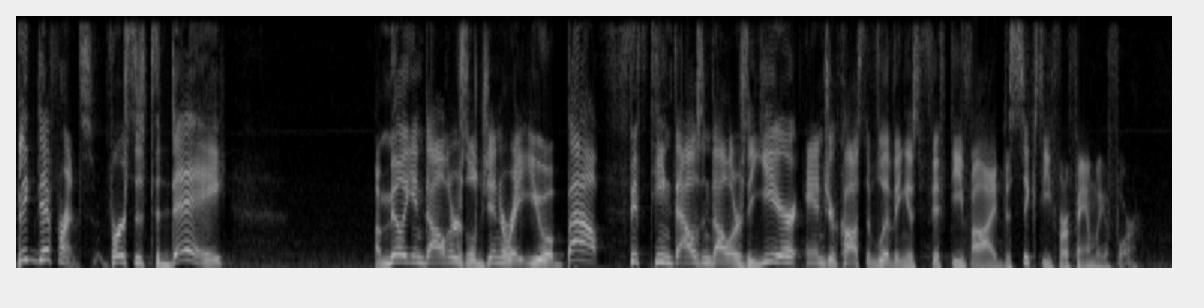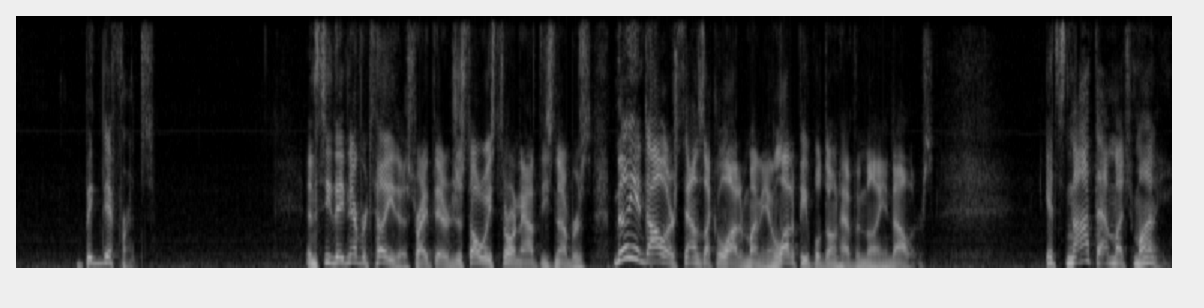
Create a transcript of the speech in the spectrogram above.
Big difference versus today, a million dollars will generate you about $15,000 a year, and your cost of living is 55 to 60 for a family of four. Big difference. And see, they never tell you this, right? They're just always throwing out these numbers. Million dollars sounds like a lot of money, and a lot of people don't have a million dollars. It's not that much money.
